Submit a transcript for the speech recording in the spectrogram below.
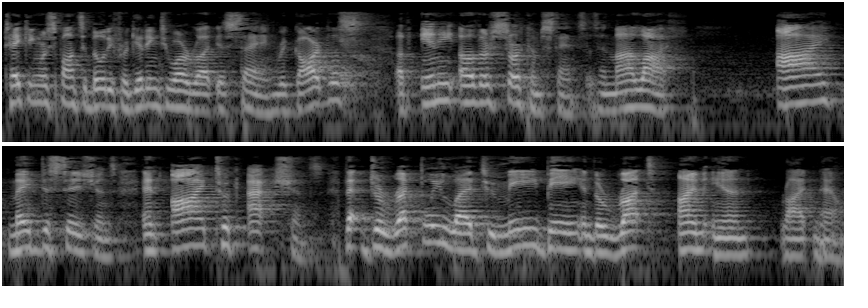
taking responsibility for getting to our rut is saying, regardless of any other circumstances in my life, I made decisions and I took actions that directly led to me being in the rut I'm in right now.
